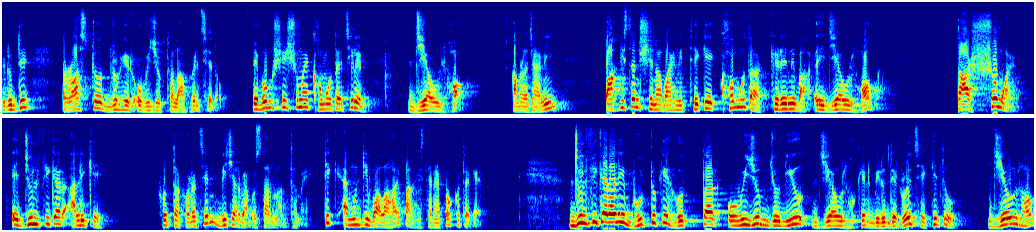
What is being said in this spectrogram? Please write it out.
বিরুদ্ধে রাষ্ট্রদ্রোহের অভিযোগ তোলা হয়েছিল এবং সেই সময় ক্ষমতায় ছিলেন জিয়াউল হক। আমরা জানি পাকিস্তান সেনাবাহিনীর থেকে ক্ষমতা কেড়ে নেবা এই জিয়াউল হক তার সময় এই জুলফিকার আলীকে হত্যা করেছেন বিচার ব্যবস্থার মাধ্যমে। ঠিক এমনটি বলা হয় পাকিস্তানের পক্ষ থেকে। জুলফিকার আলী ভুট্টোকে হত্যার অভিযোগ যদিও জিয়াউল হকের বিরুদ্ধে রয়েছে, কিন্তু জিয়াউল হক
